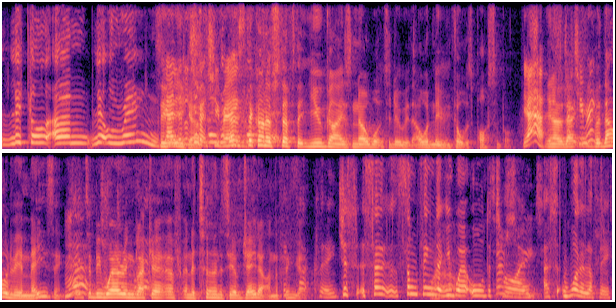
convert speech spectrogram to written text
little, um, little ring. See, Yeah, there you little go. stretchy That's the kind of stuff that you guys know what to do with. I wouldn't even thought was possible. Yeah, you know, that, ring. but that would be amazing. Like, to be wearing like a, a- an eternity of jade on the finger. Exactly. Just so something that you wear all the time. sweet. What a lovely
